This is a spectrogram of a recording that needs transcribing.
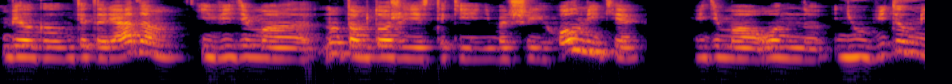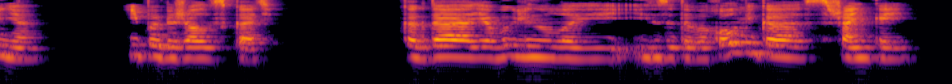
бегал где-то рядом, и, видимо, ну, там тоже есть такие небольшие холмики. Видимо, он не увидел меня и побежал искать. Когда я выглянула из этого холмика с Шанькой,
